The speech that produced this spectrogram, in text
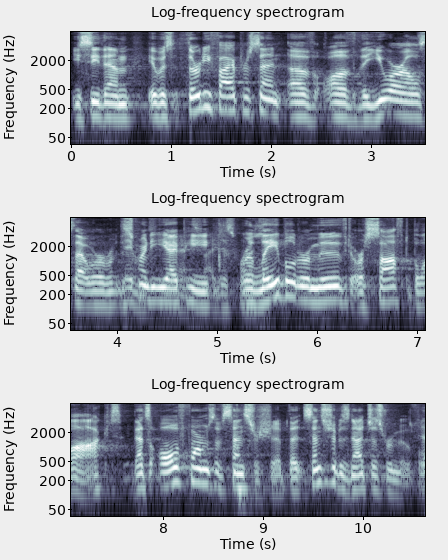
you see them, it was 35% of, of the URLs that were, this according to EIP, were labeled, removed, or soft blocked. That's all forms of censorship. That censorship is not just removal.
